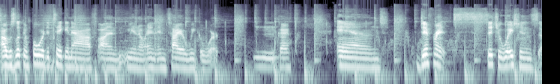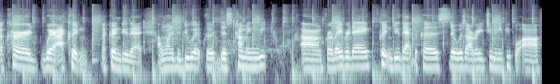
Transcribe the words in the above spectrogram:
I was looking forward to taking off on you know an entire week of work. Mm-hmm. Okay, and different situations occurred where I couldn't I couldn't do that. I wanted to do it the, this coming week um, for Labor Day. Couldn't do that because there was already too many people off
